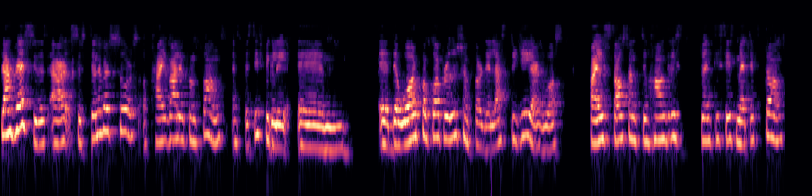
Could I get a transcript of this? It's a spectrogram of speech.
Plant residues are sustainable source of high value compounds, and specifically um, uh, the world cocoa production for the last two years was 5,226 metric tons,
